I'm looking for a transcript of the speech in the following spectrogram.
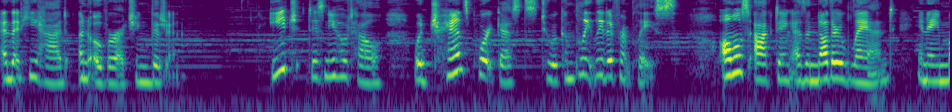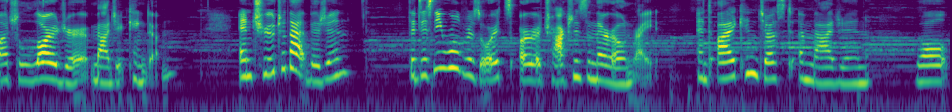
and that he had an overarching vision. Each Disney hotel would transport guests to a completely different place, almost acting as another land in a much larger Magic Kingdom. And true to that vision, the Disney World resorts are attractions in their own right, and I can just imagine while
